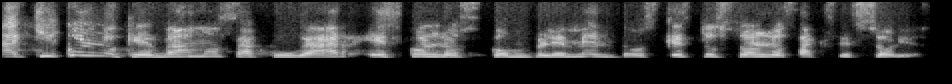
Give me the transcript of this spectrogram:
aquí con lo que vamos a jugar es con los complementos, que estos son los accesorios.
